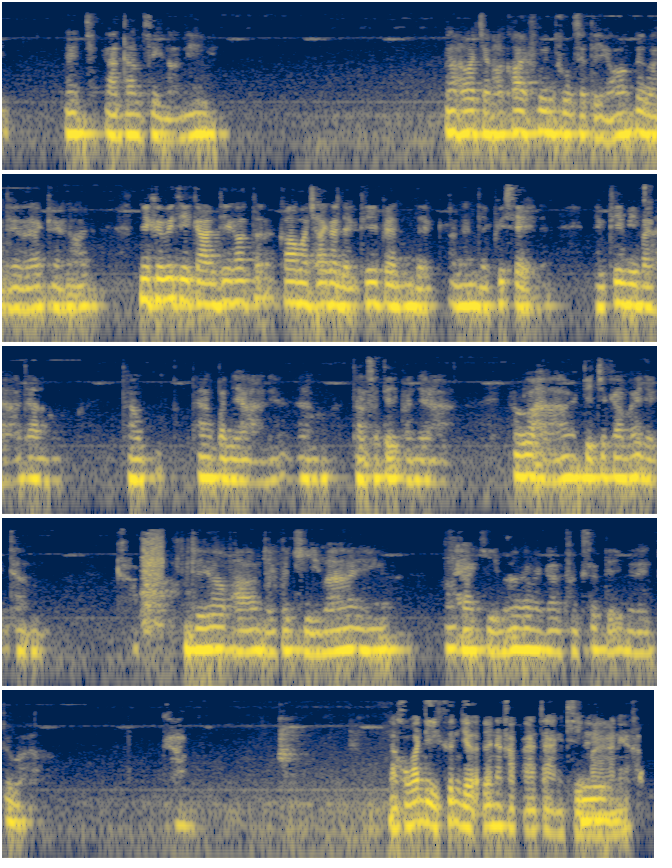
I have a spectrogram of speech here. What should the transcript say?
ในการทำสิ่งเหล่านี้ แล้วเขาจะค่อยๆฟื้นฟูสติของเขาขึ้นมาทีละเล็กทีน้อยนี่คือวิธีการที่เขาเขามาใช้กับเด็กที่เป็นเด็กอันนั้นเด็กพิเศษเด็กที่มีปัญหาทางทางทางปัญญาเนี่ยทางทางสติปัญญาเขาก็หากิจกรรมให้เด็กทำบางทีก็พาเด็กไปขี่ม้าเองการขี่ม้าก็เป็นการฝึกสติไปในตัว ครับแล้วเขาว่าดีขึ้นเยอะด้วยนะครับ อาจารย์ขี่ม้าเนี่ยครับ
